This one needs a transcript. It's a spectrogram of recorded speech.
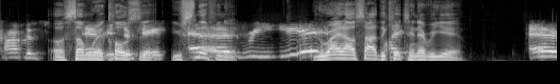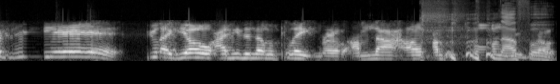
conference Or somewhere close. closer. game You sniffing it. every year. You right outside the Like- kitchen every year. Every year. You like, yo, I need another plate, bro. I'm not. I'm, I'm hungry, I'm not bro. full.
